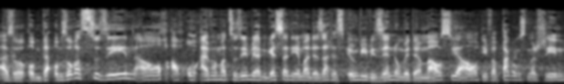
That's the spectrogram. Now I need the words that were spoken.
Also um, da, um sowas zu sehen auch, auch um einfach mal zu sehen, wir hatten gestern jemand, der sagt, es ist irgendwie wie Sendung mit der Maus hier auch, die Verpackungsmaschinen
